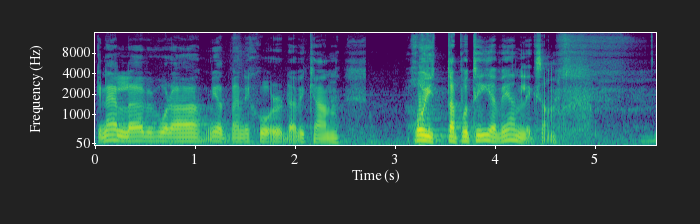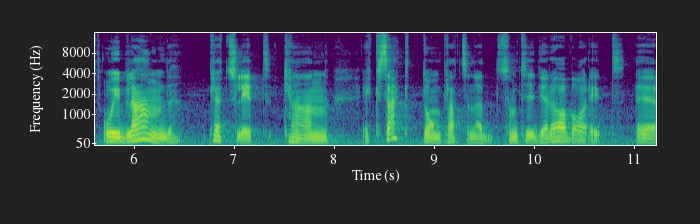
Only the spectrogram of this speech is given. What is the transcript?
gnälla över våra medmänniskor, där vi kan hojta på TVn liksom. Och ibland plötsligt kan exakt de platserna som tidigare har varit eh,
